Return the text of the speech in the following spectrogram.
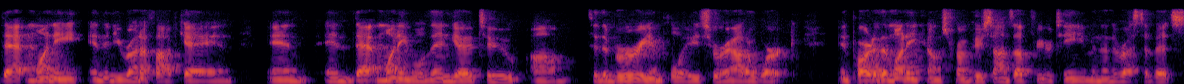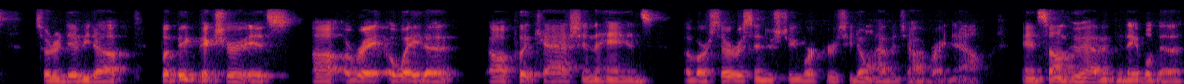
that money, and then you run a 5K, and and and that money will then go to um, to the brewery employees who are out of work and part of the money comes from who signs up for your team, and then the rest of it's sort of divvied up. But big picture, it's uh, a, a way to uh, put cash in the hands of our service industry workers who don't have a job right now, and some who haven't been able to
